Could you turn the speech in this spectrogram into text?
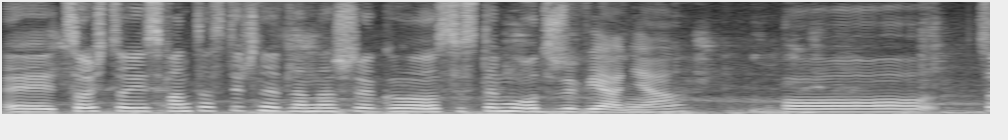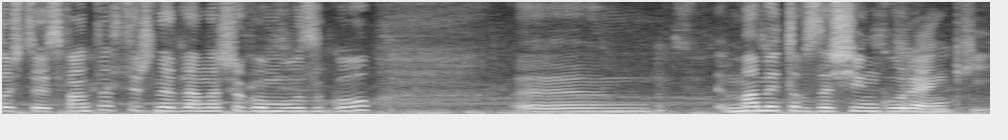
e, coś, co jest fantastyczne dla naszego systemu odżywiania, bo coś, co jest fantastyczne dla naszego mózgu, mamy to w zasięgu ręki.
